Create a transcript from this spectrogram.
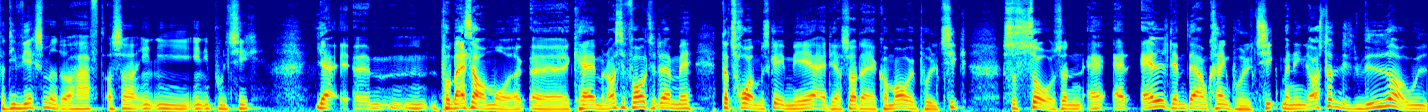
fra de virksomheder, du har haft, og så ind i, ind i politik? Ja, øh, på masser af områder øh, kan jeg, men også i forhold til det der med, der tror jeg måske mere, at jeg så, da jeg kom over i politik, så så sådan, at, at alle dem der omkring politik, men egentlig også sådan lidt videre ud,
